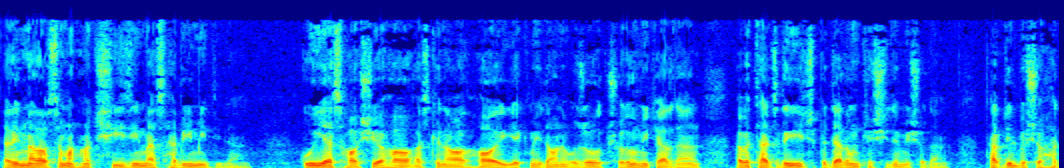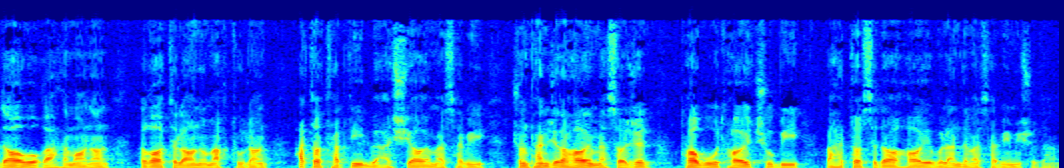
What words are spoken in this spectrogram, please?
در این مراسم آنها چیزی مذهبی می‌دیدند. گویی از حاشیه ها از کنارهای یک میدان بزرگ شروع می کردند و به تدریج به درون کشیده می شدند تبدیل به شهدا و قهرمانان به قاتلان و مقتولان حتی تبدیل به اشیاء مذهبی چون پنجره های مساجد تابوت های چوبی و حتی صداهای بلند مذهبی می شدند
